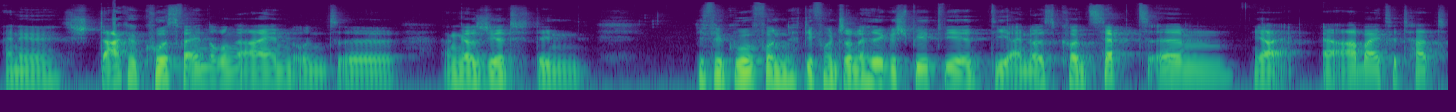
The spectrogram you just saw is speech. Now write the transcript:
eine starke Kursveränderung ein und äh, engagiert den die Figur von die von Jonah Hill gespielt wird, die ein neues Konzept ähm, ja erarbeitet hat,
